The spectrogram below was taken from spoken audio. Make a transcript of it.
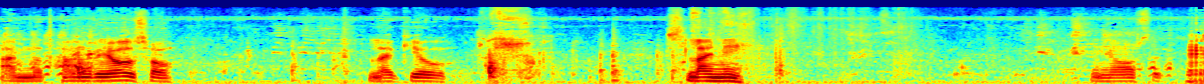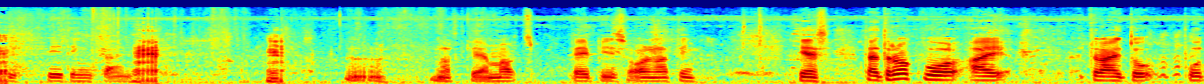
I'm not hungry also, like you. Slimy. He knows that it's feeding time. Uh, not care much babies or nothing. Yes, that rock wall I try to put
